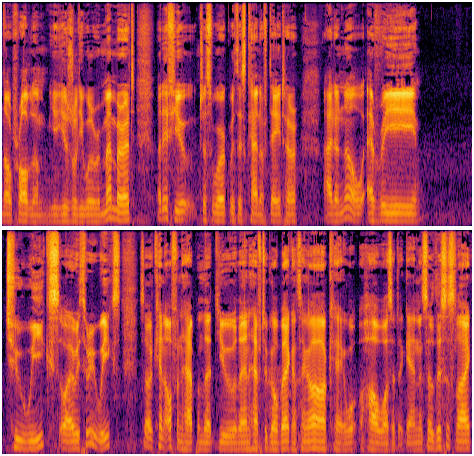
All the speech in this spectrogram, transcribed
no problem. You usually will remember it. But if you just work with this kind of data, I don't know, every two weeks or every three weeks. So it can often happen that you then have to go back and think, oh, okay, how was it again? And so this is like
